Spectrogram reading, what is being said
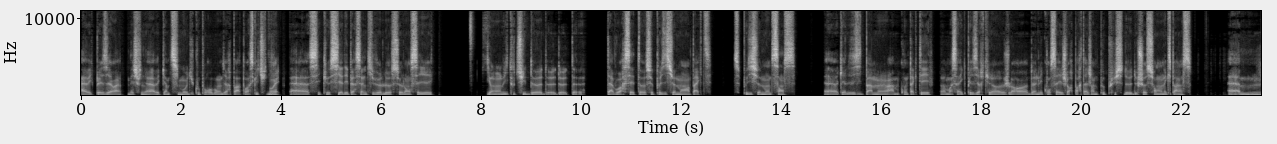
Avec plaisir, ouais. mais je finirai avec un petit mot du coup pour rebondir par rapport à ce que tu dis. Ouais. Euh, c'est que s'il y a des personnes qui veulent se lancer, qui ont envie tout de suite de, de, de, de d'avoir cette, euh, ce positionnement impact, ce positionnement de sens, euh, qu'elles n'hésitent pas à me, à me contacter. Moi, c'est avec plaisir que je leur donne les conseils, je leur partage un peu plus de, de choses sur mon expérience. Euh,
